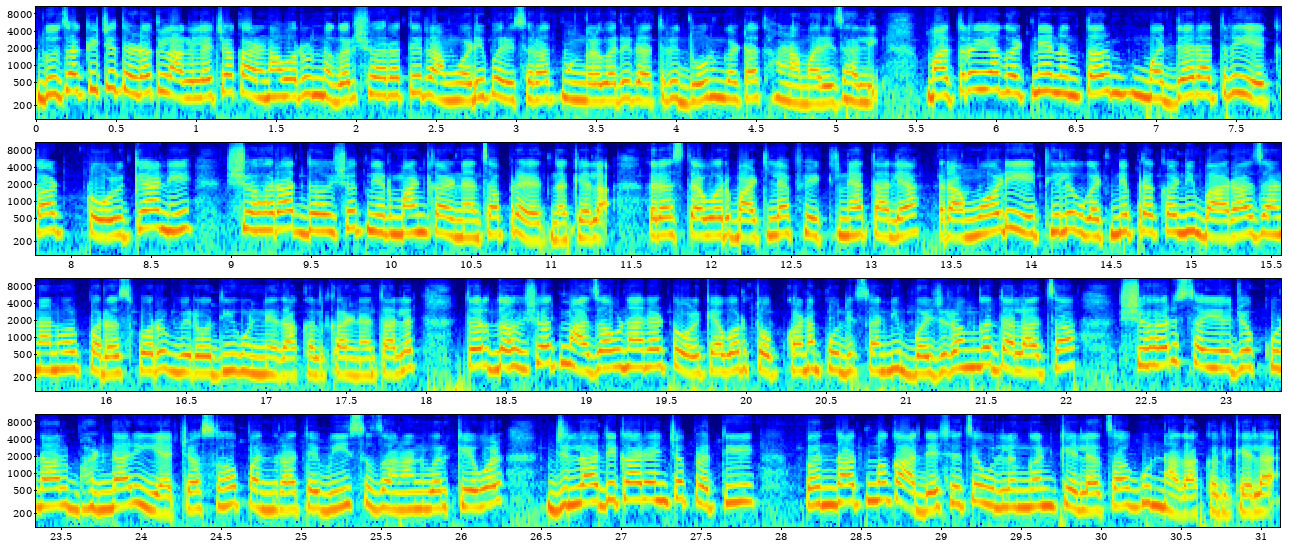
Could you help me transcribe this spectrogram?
दुचाकीची धडक लागल्याच्या कारणावरून नगर शहरातील रामवाडी परिसरात मंगळवारी रात्री दोन गटात हाणामारी झाली. मात्र या घटनेनंतर मध्यरात्री एका टोळक्याने शहरात दहशत निर्माण करण्याचा प्रयत्न केला. रस्त्यावर बाटल्या फेकण्यात आल्या. रामवाडी येथील घटनेप्रकरणी बारा जणांवर परस्पर विरोधी गुन्हे दाखल करण्यात आल्यात तर दहशत माजवणाऱ्या टोळक्यावर तोपखाना पोलिसांनी बजरंग दलाचा शहर संयोजक कुणाल भंडारी याच्यासह पंधरा ते वीस जणांवर केवळ जिल्हाधिकाऱ्यांच्या प्रति प्रतिबंधात्मक आदेशाचे उल्लंघन केल्याचा गुन्हा दाखल केला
